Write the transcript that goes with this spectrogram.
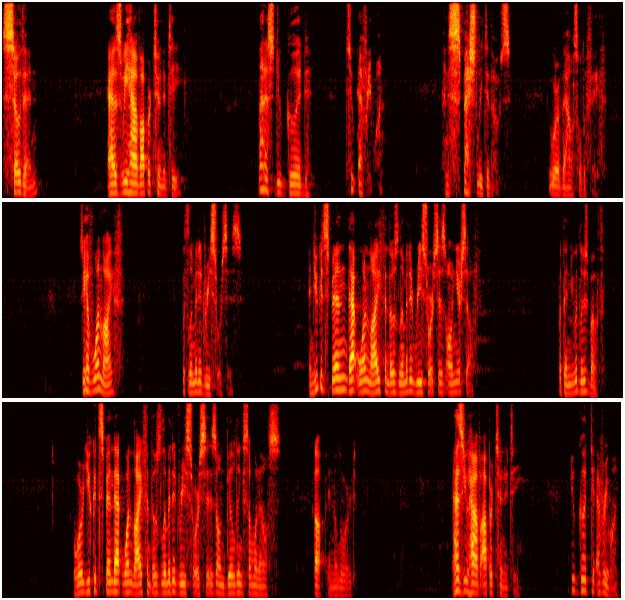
So then, as we have opportunity, let us do good to everyone, and especially to those who are of the household of faith. So you have one life with limited resources. And you could spend that one life and those limited resources on yourself. But then you would lose both. Or you could spend that one life and those limited resources on building someone else up in the Lord. As you have opportunity, do good to everyone.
